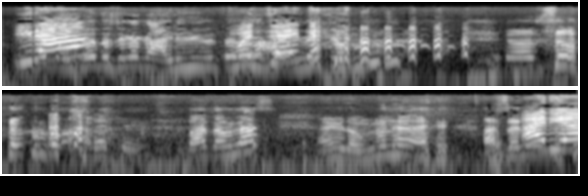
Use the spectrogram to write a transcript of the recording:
इरा! तसे काय गाडी मज्जा येते. जमलास नाही जमलो नाही. असं आर्या!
